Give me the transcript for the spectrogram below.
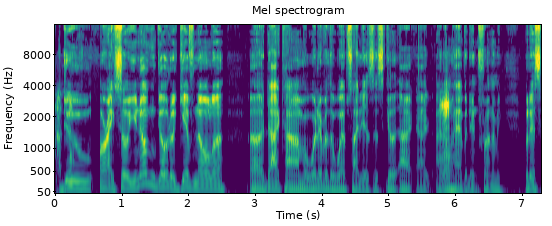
do? All right, so you know, you can go to givenola. Uh, dot com or whatever the website is. It's, I, I, I don't mm. have it in front of me. But it's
